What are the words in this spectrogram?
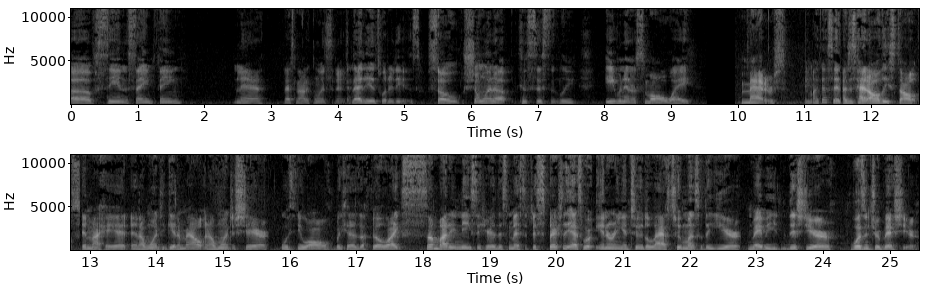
of seeing the same thing, nah, that's not a coincidence. That is what it is. So showing up consistently, even in a small way, matters. Like I said, I just had all these thoughts in my head and I wanted to get them out and I wanted to share with you all because I feel like somebody needs to hear this message, especially as we're entering into the last two months of the year. Maybe this year wasn't your best year.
